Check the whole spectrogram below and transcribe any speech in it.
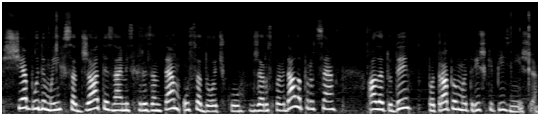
ще будемо їх саджати замість хризантем у садочку. Вже розповідала про це, але туди потрапимо трішки пізніше.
